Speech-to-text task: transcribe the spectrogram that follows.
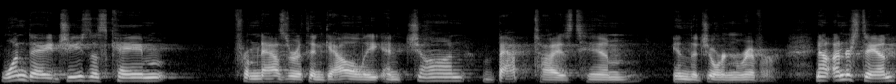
One day, Jesus came from Nazareth in Galilee, and John baptized him in the Jordan River. Now, understand,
